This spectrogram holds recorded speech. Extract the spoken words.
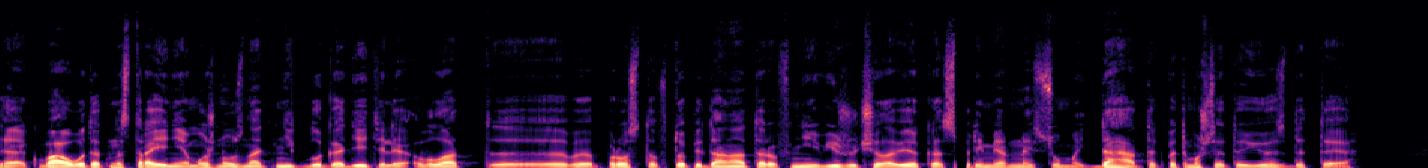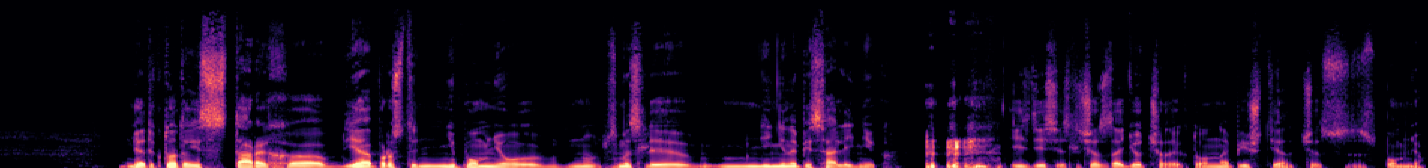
Так, вау, вот это настроение. Можно узнать ник благодетеля. Влад, э, просто в топе донаторов не вижу человека с примерной суммой. Да, так потому что это USDT. Это кто-то из старых, э, я просто не помню, ну, в смысле, мне не написали ник. И здесь, если сейчас зайдет человек, то он напишет, я сейчас вспомню.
